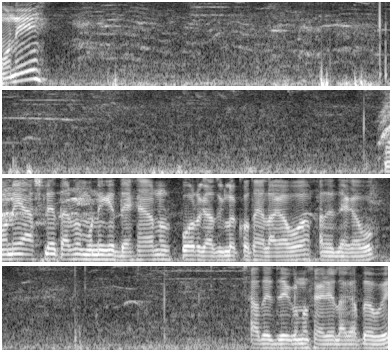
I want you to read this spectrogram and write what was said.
মনে! মনে আসলে তারপর মনিকে দেখানোর পর গাছগুলো কোথায় লাগাবো, আপনাদের দেখাবো। ছাদের যে কোনো সাইডে লাগাতে হবে।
